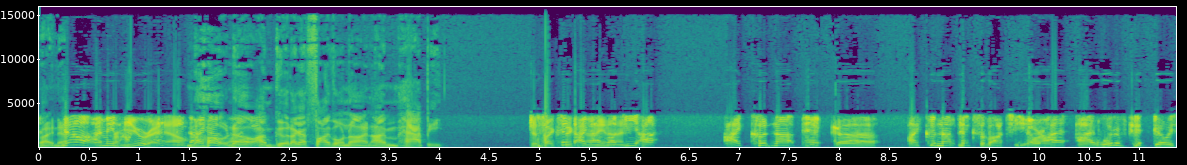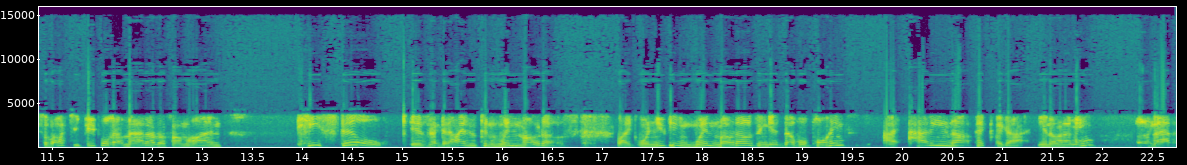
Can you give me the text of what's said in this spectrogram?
right now. No, I mean From you right I now. I no, no. I'm good. I got 509. I'm happy. just like I I got lucky. I I could not pick. Uh, I could not pick Savatgy, or I I would have picked Joey Savatgy. People got mad at us online. He still is a guy who can win motos. Like when you can win motos and get double points, I, how do you not pick the guy? You know what I mean? And that's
